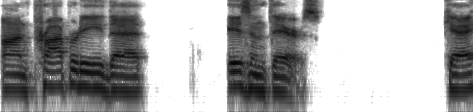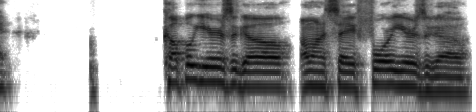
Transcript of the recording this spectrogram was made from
on property that isn't theirs. Okay. A couple years ago, I want to say four years ago,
